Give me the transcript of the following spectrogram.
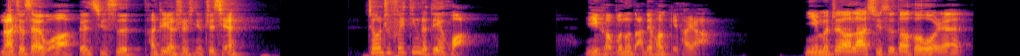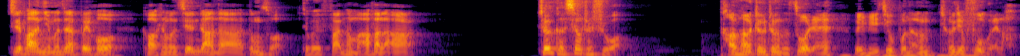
那就在我跟许思谈这件事情之前，张志飞盯着电话。你可不能打电话给他呀！你们真要拉许思当合伙人，只怕你们在背后搞什么奸诈的动作，就会烦他麻烦了啊！张可笑着说：“堂堂正正的做人，未必就不能成就富贵了。”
